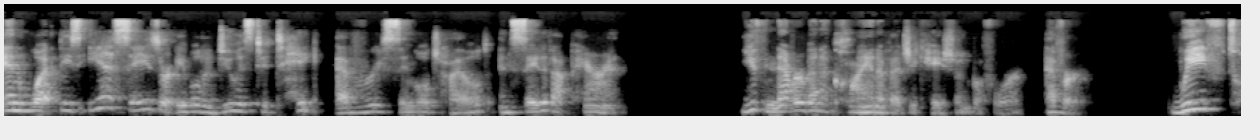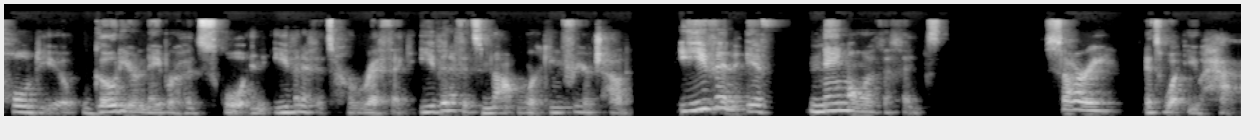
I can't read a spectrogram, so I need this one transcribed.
And what these ESAs are able to do is to take every single child and say to that parent, You've never been a client of education before, ever. We've told you go to your neighborhood school. And even if it's horrific, even if it's not working for your child, even if name all of the things, sorry, it's what you have.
